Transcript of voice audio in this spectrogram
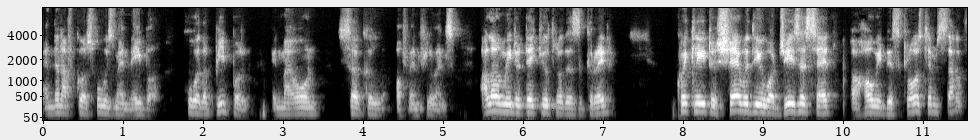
And then, of course, who is my neighbor? Who are the people in my own circle of influence? Allow me to take you through this grid quickly to share with you what Jesus said, uh, how he disclosed himself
